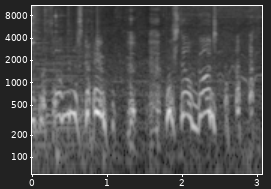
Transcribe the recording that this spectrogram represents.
My filming screen. We're still good.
